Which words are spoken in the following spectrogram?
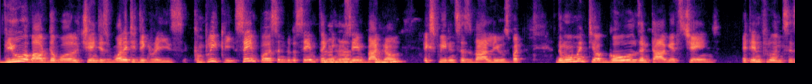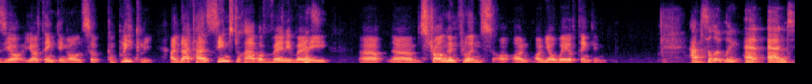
view about the world changes 180 degrees completely. Same person with the same thinking, mm-hmm. the same background, mm-hmm. experiences, values. But the moment your goals and targets change, it influences your, your thinking also completely. And that has seems to have a very, very yes. uh, um, strong influence on, on your way of thinking. Absolutely. And and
